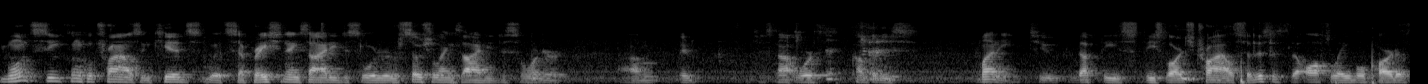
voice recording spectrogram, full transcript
You won't see clinical trials in kids with separation anxiety disorder, or social anxiety disorder. Um, it's just not worth companies money to conduct these, these large trials. So this is the off-label part of uh,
